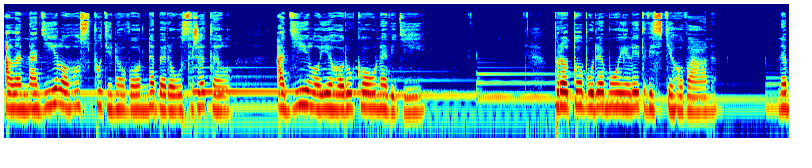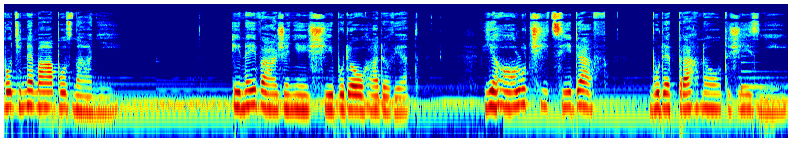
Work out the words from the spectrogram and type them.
ale na dílo hospodinovo neberou zřetel a dílo jeho rukou nevidí. Proto bude můj lid vystěhován, neboť nemá poznání. I nejváženější budou hladovět, jeho hlučící dav bude prahnout žízní.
